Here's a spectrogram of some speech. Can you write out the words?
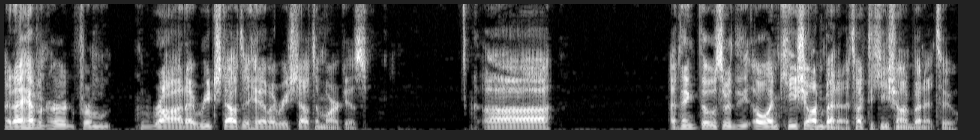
And I haven't heard from Rod. I reached out to him. I reached out to Marcus. Uh, I think those are the. Oh, and Kechaun Bennett. I talked to Kechaun Bennett too.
